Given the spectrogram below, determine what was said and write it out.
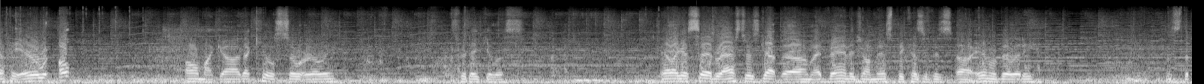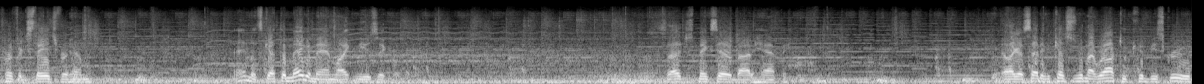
got the arrow. Oh! Oh my god, that kills so early. It's ridiculous. Yeah, like I said, Wrastor's got the um, advantage on this because of his uh, air mobility. This is the perfect stage for him. And it's got the Mega Man-like music. So that just makes everybody happy. Yeah, like I said, if he catches with that rock, he could be screwed.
